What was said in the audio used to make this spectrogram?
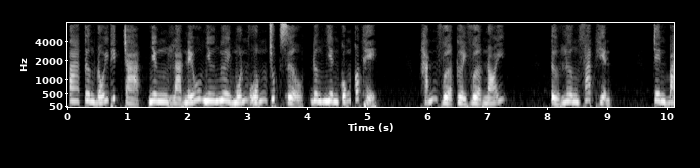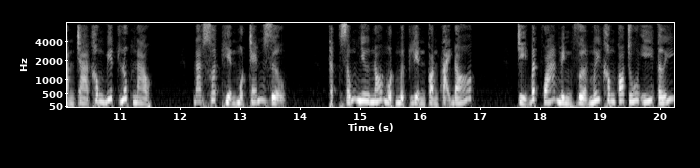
Ta tương đối thích trà, nhưng là nếu như ngươi muốn uống chút rượu, đương nhiên cũng có thể. Hắn vừa cười vừa nói. Tử lương phát hiện. Trên bàn trà không biết lúc nào. Đã xuất hiện một chén rượu. Thật giống như nó một mực liền còn tại đó. Chỉ bất quá mình vừa mới không có chú ý tới.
